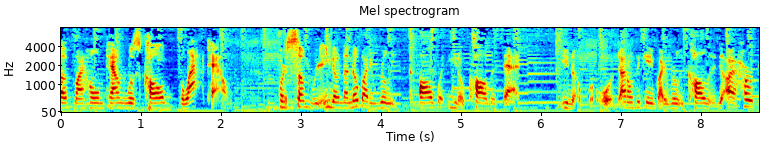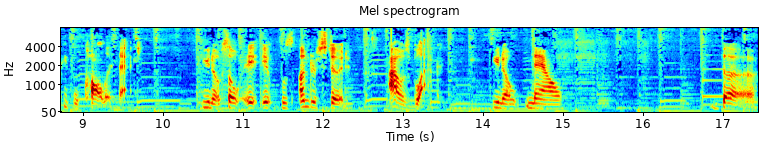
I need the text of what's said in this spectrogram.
of my hometown was called Blacktown for some reason. You know, now nobody really it, you know, called it that. You know, or I don't think anybody really called it. I heard people call it that. You know, so it, it was understood I was black. You know, now the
